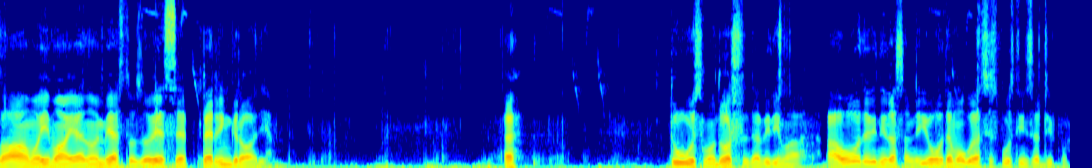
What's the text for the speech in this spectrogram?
Vamo ima jedno mjesto, zove se Peringradje. E, tu smo došli da vidim, a, a ovdje vidim da sam i ovdje mogu da se spustim sa džipom.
